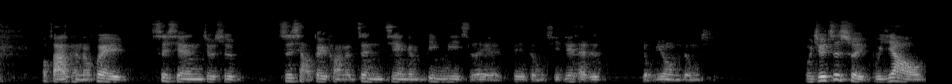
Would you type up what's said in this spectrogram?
我反而可能会事先就是知晓对方的证件跟病历之类的这些东西，这才是有用的东西。我觉得之所以不要，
